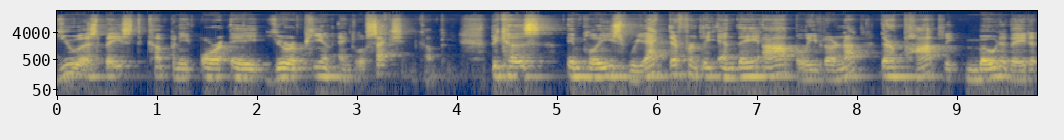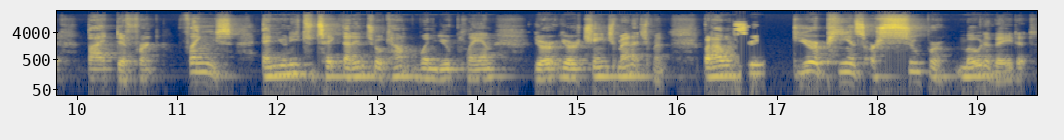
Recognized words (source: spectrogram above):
US based company or a European Anglo Saxon company because employees react differently and they are, believe it or not, they're partly motivated by different things. And you need to take that into account when you plan your, your change management. But I would say Europeans are super motivated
